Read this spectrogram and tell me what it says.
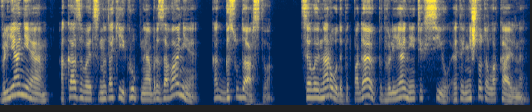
Влияние оказывается на такие крупные образования, как государство. Целые народы подпадают под влияние этих сил. Это не что-то локальное.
